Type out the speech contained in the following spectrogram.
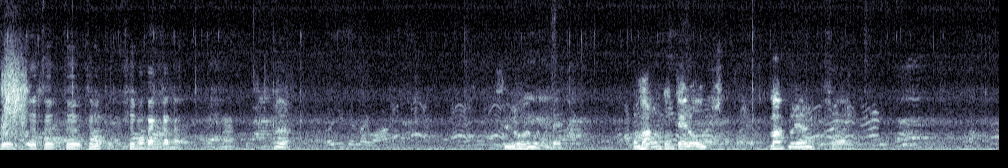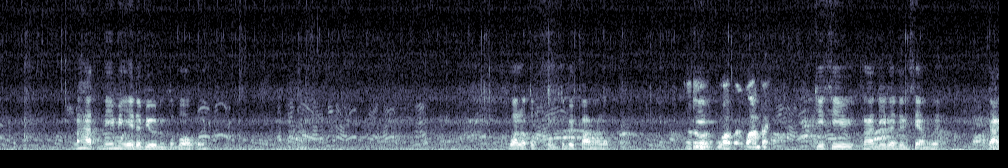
ซื้อเออซื้อซื้อซื้อมาซื้อมาแบ่งกันอะเออซื้อโล่ให้หมดเลยเอามาเอาตรงใจโล่มากเลยนะใช่ รหัสนี้มี AW หนึ่งกระบอกเลย ว่าเราต้องคงต้องไปฟาร์มแล้วแหละเออว่าไปความไป GC รหัสนี้เหลือหนึ่งแสนเว้ยจาก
